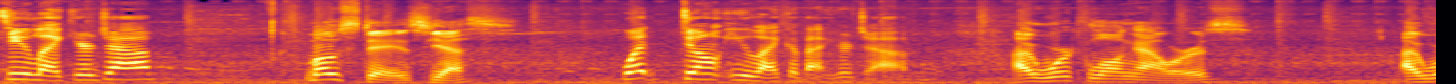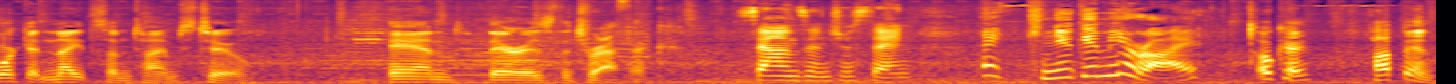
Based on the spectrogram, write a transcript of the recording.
Do you like your job? Most days, yes. What don't you like about your job? I work long hours. I work at night sometimes, too. And there is the traffic. Sounds interesting. Hey, can you give me a ride? Okay, hop in.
